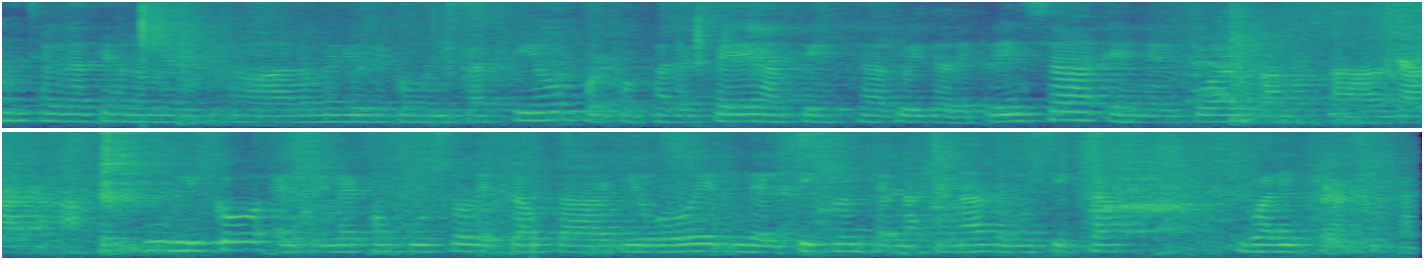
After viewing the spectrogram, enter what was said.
muchas gracias a los, medios, de comunicación por comparecer ante esta rueda de prensa en el cual vamos a dar a público el primer concurso de flauta y oboe del ciclo internacional de música Guadix clásica.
